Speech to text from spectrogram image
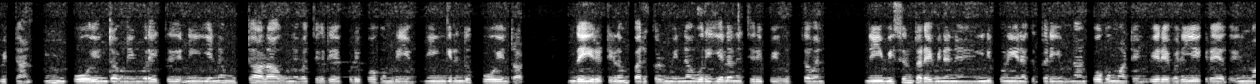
விட்டான். ம் போ என்றவனை முறைத்து நீ என்ன முட்டாளா? உன்னை வச்சுக்கிட்டு எப்படி போக முடியும்? நீ இங்கிருந்து போ என்றாள். இந்த இருட்டிலும் பற்கள் மின்ன ஒரு ஏளனச் சிரிப்பை உத்தவன் நீ விஷம் தடவின இனிப்புன்னு எனக்கு தெரியும். நான் போக மாட்டேன். வேறே வழியே கிடையாது. இன்னும்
